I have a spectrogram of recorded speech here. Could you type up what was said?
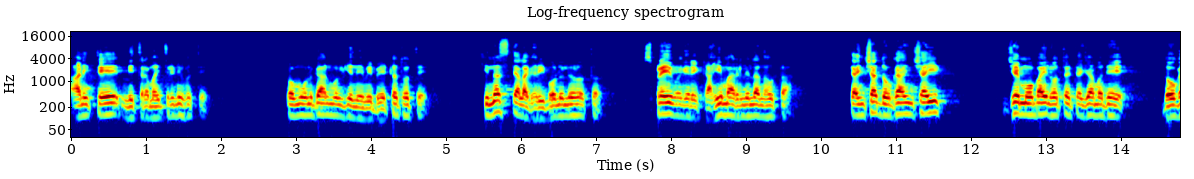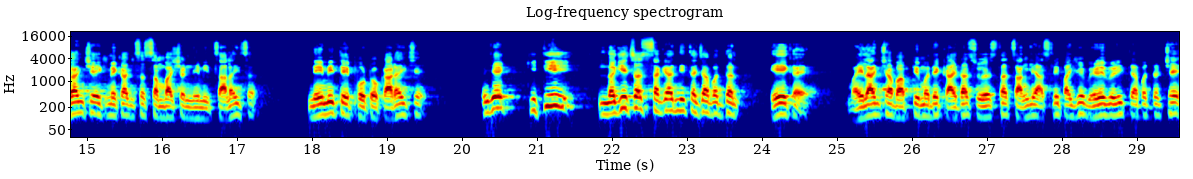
आणि ते मित्रमैत्रिणी होते. तो मुलगा आणि मुलगी नेहमी भेटत होते. हिनंच त्याला घरी बोलवलेलं होतं. स्प्रे वगैरे काही मारलेला नव्हता. त्यांच्या दोघांच्याही जे मोबाईल होतं त्याच्यामध्ये दोघांचे एकमेकांचं संभाषण नेहमी चालायचं. नेहमी ते फोटो काढायचे. म्हणजे किती लगेचच सगळ्यांनी त्याच्याबद्दल एक आहे. महिलांच्या बाबतीमध्ये कायदा सुव्यवस्था चांगली असली पाहिजे वेळोवेळी त्याबद्दलचे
